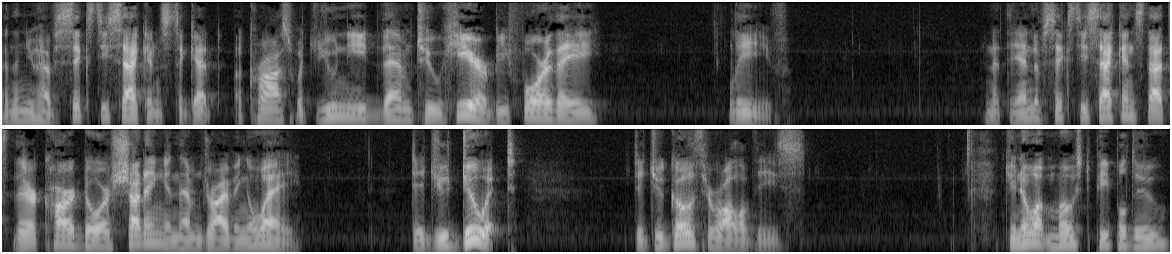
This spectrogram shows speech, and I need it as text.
And then you have 60 seconds to get across what you need them to hear before they leave. And at the end of 60 seconds, that's their car door shutting and them driving away. Did you do it? Did you go through all of these? Do you know what most people do?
